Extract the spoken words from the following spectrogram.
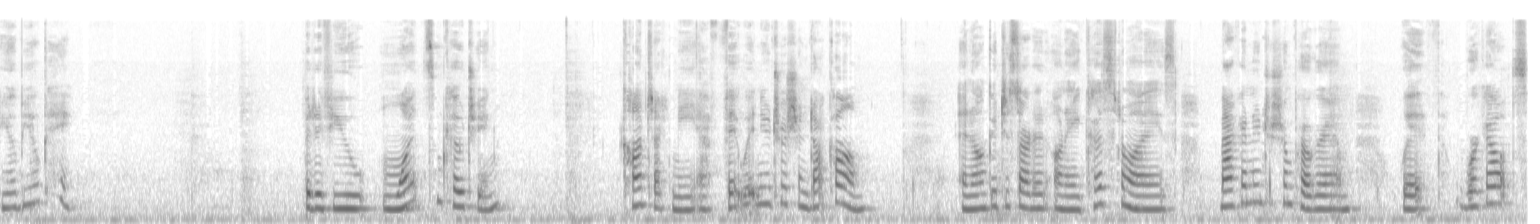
you'll be okay. But if you want some coaching, contact me at fitwitnutrition.com and I'll get you started on a customized macronutrition program with workouts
